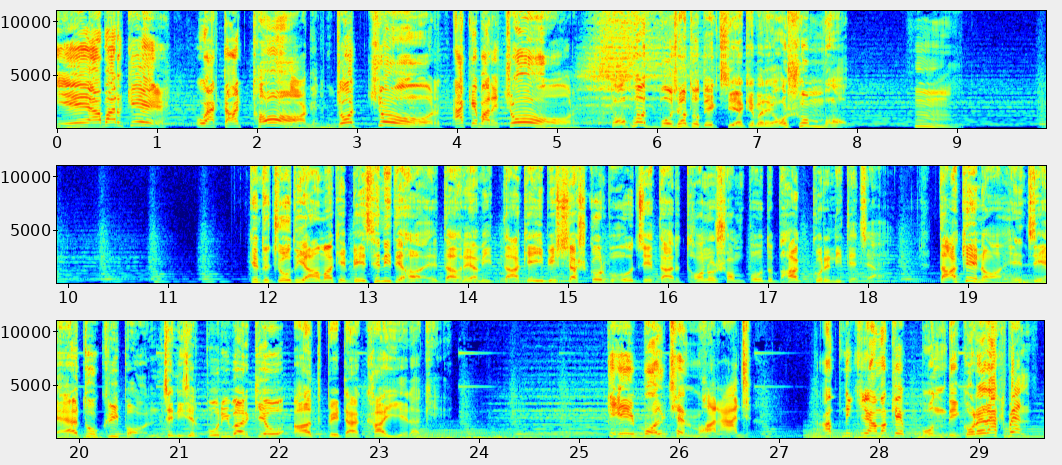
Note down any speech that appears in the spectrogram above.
এ আবার কে? ও একটা ঠগ জোচ্চোর একেবারে চোর। তফাৎ বোঝা তো দেখছি একেবারে অসম্ভব। হুম। কিন্তু যদি আমাকে বেছে নিতে হয় তাহলে আমি তাকেই বিশ্বাস করব যে তার ধনসম্পদ ভাগ করে নিতে চায়। তাকে নয় যে এত কৃপণ যে নিজের পরিবারকেও আধ পেটা খাইয়ে রাখে। কে বলছেন মহারাজ? আপনি কি আমাকে বন্দি করে রাখবেন?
